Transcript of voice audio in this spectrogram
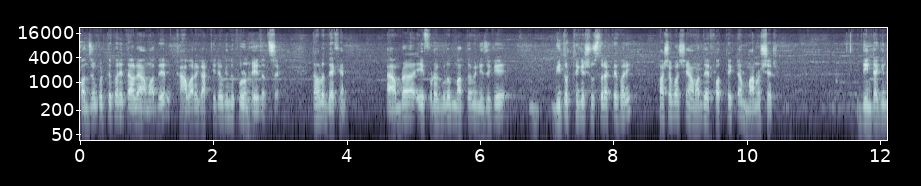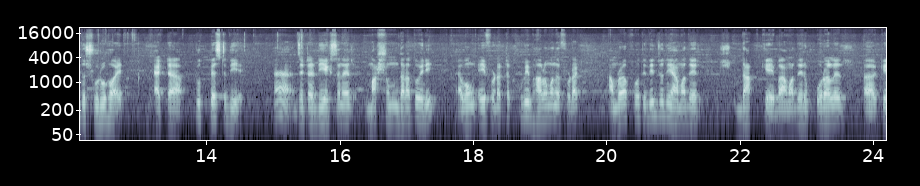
কনজিউম করতে পারি, তাহলে আমাদের খাবারের ঘাটতিটাও কিন্তু পূরণ হয়ে যাচ্ছে। তাহলে দেখেন আমরা এই প্রোডাক্টগুলোর মাধ্যমে নিজেকে ভিতর থেকে সুস্থ রাখতে পারি। পাশাপাশি আমাদের প্রত্যেকটা মানুষের দিনটা কিন্তু শুরু হয় একটা টুথপেস্ট দিয়ে হ্যাঁ যেটা ডিএক্সনের মাশরুম দ্বারা তৈরি এবং এই প্রোডাক্টটা খুবই ভালো মানের প্রোডাক্ট। আমরা প্রতিদিন যদি আমাদের দাঁতকে বা আমাদের ওরালের কে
